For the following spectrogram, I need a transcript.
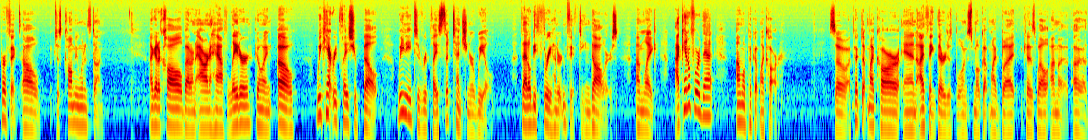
perfect. I'll just call me when it's done. I got a call about an hour and a half later, going, oh, we can't replace your belt. We need to replace the tensioner wheel. That'll be $315. I'm like, I can't afford that. I'm going to pick up my car. So I picked up my car, and I think they're just blowing smoke up my butt because, well, I'm a, a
